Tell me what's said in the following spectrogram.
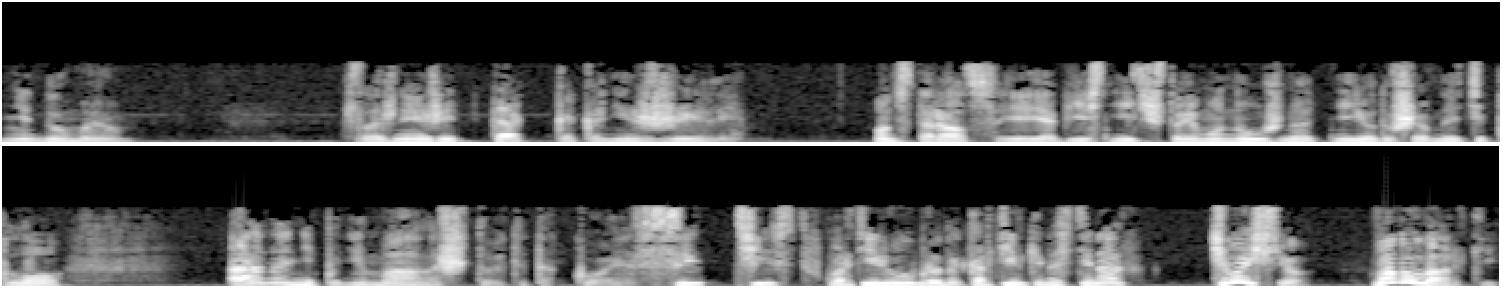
Не думаю. Сложнее жить так, как они жили. Он старался ей объяснить, что ему нужно от нее душевное тепло, а она не понимала, что это такое. Сыт, чист, в квартире убрано, картинки на стенах. Чего еще? Вон у Ларки.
